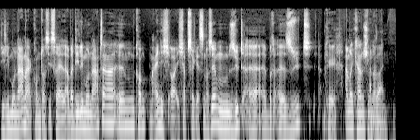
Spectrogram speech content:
Die Limonana kommt aus Israel, aber die Limonata ähm, kommt, meine ich, oh, ich habe es vergessen, aus irgendeinem Süd, äh, äh, südamerikanischen okay. Land. Sein.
